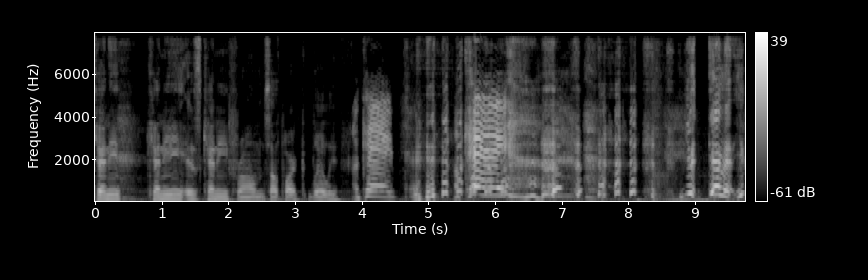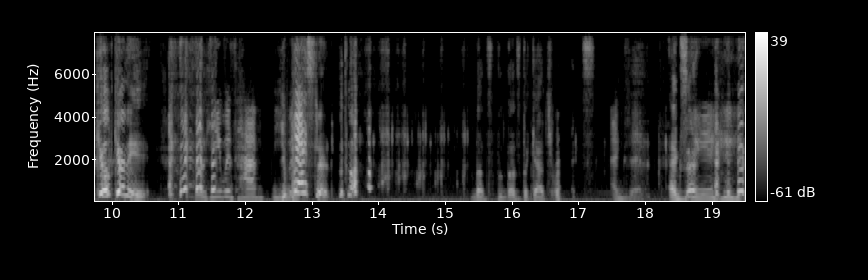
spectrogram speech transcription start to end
Kenny, Kenny is Kenny from South Park, literally. okay, okay. you damn it! You killed Kenny. so he was half. He You was bastard. That's the that's the catchphrase. exit. Exit.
